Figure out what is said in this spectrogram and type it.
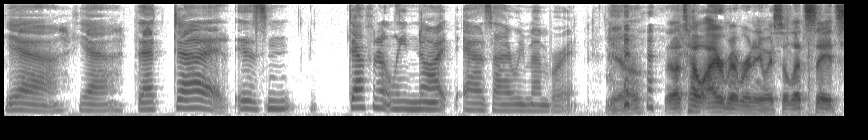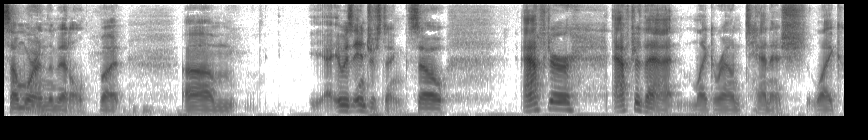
Yeah, yeah. That uh, is definitely not as I remember it. Yeah, that's how I remember it anyway. So let's say it's somewhere in the middle. But um, yeah, it was interesting. So after after that, like around ten-ish, like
